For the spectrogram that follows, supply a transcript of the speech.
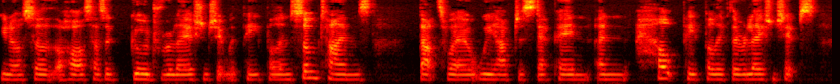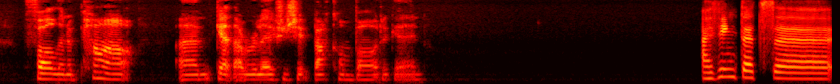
you know, so that the horse has a good relationship with people. And sometimes that's where we have to step in and help people if the relationship's fallen apart, um, get that relationship back on board again. I think that's a,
